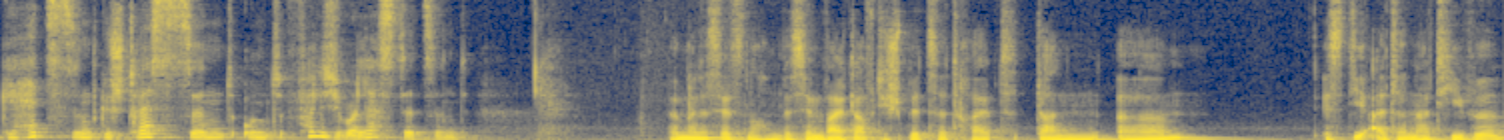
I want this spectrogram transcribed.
gehetzt sind, gestresst sind und völlig überlastet sind. Wenn man das jetzt noch ein bisschen weiter auf die Spitze treibt, dann ähm, ist die Alternative,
